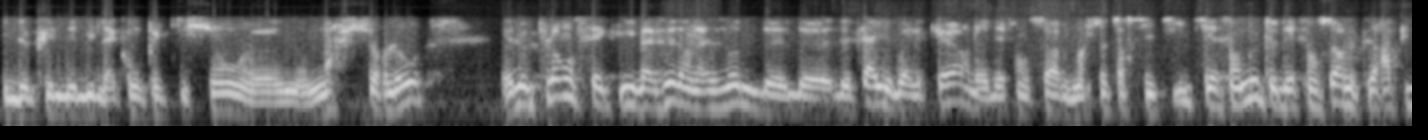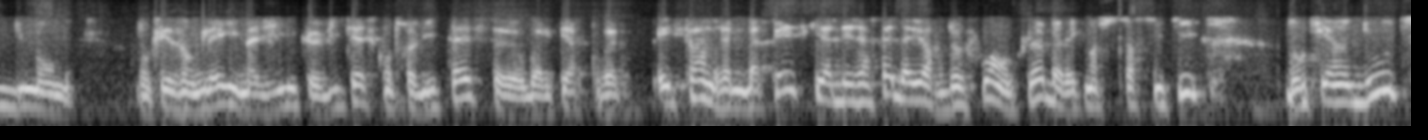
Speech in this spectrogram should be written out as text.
qui, depuis le début de la compétition, euh, marche sur l'eau. Et le plan, c'est qu'il va jouer dans la zone de, de, de Kyle Walker, le défenseur de Manchester City, qui est sans doute le défenseur le plus rapide du monde. Donc les Anglais imaginent que vitesse contre vitesse, euh, Walker pourrait éteindre Mbappé, ce qu'il a déjà fait d'ailleurs deux fois en club avec Manchester City. Donc il y a un doute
